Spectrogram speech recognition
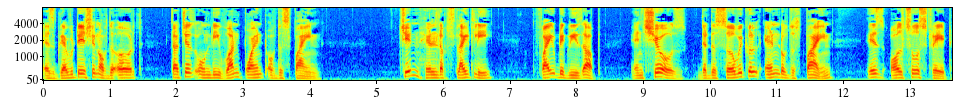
as gravitation of the earth touches only one point of the spine. Chin held up slightly, 5 degrees up, ensures that the cervical end of the spine is also straight.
